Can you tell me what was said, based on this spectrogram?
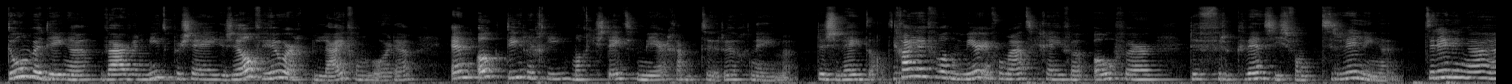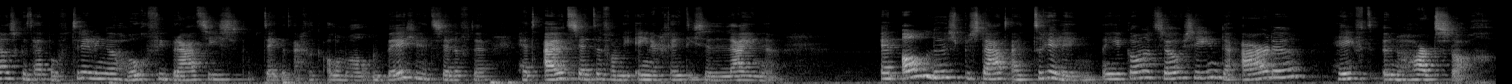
Doen we dingen waar we niet per se zelf heel erg blij van worden? En ook die regie mag je steeds meer gaan terugnemen. Dus weet dat. Ik ga je even wat meer informatie geven over de frequenties van trillingen. Trillingen, als ik het heb over trillingen, hoge vibraties, dat betekent eigenlijk allemaal een beetje hetzelfde. Het uitzetten van die energetische lijnen. En alles bestaat uit trilling. En je kan het zo zien, de aarde heeft een hartslag.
